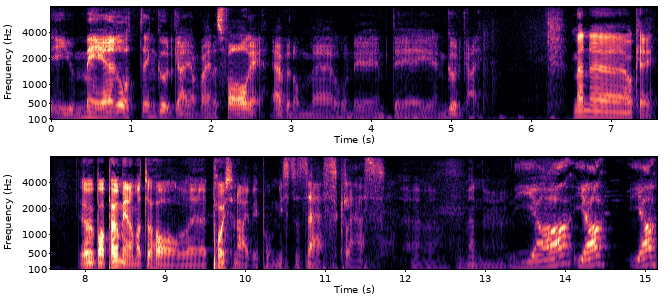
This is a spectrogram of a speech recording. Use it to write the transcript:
är ju mer åt en good guy än vad hennes far är. Även om eh, hon är, inte är en good guy. Men eh, okej. Jag vill bara påminna om att du har eh, Poison Ivy på Mr. Sass class. Eh, men... Eh, Ja, ja, ja.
